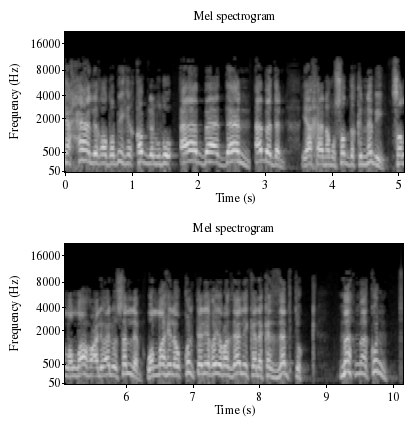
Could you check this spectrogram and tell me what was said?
كحال غضبه قبل الوضوء. أبدا أبدا. يا أخي أنا مصدق النبي صلى الله عليه وآله وسلم. والله لو قلت لي غير ذلك لكذبتك مهما كنت.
